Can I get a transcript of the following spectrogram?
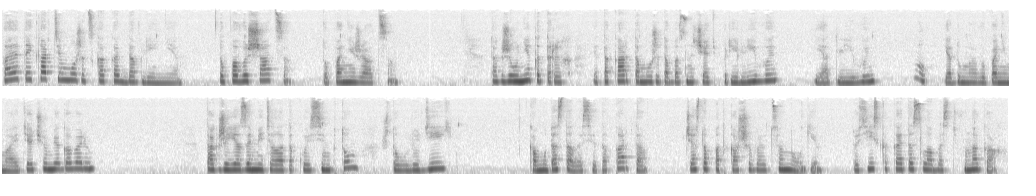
По этой карте может скакать давление, то повышаться, то понижаться. Также у некоторых эта карта может обозначать приливы и отливы. Ну, я думаю, вы понимаете, о чем я говорю. Также я заметила такой симптом, что у людей, кому досталась эта карта, часто подкашиваются ноги. То есть есть какая-то слабость в ногах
